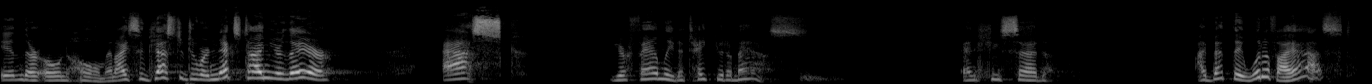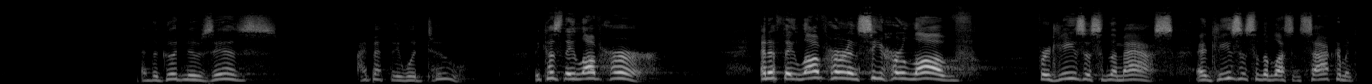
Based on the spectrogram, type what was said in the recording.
in their own home. And I suggested to her next time you're there, ask your family to take you to Mass. And she said, I bet they would if I asked. And the good news is, I bet they would too, because they love her. And if they love her and see her love for Jesus in the Mass and Jesus in the Blessed Sacrament,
